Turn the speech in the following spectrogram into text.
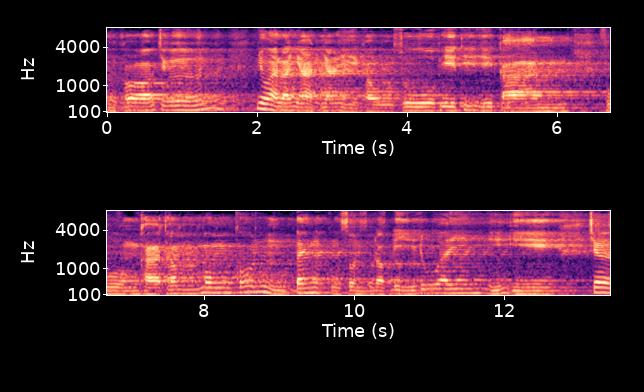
นขอเชิญยั่วละญาติใหญ่เข้าสู่พิธีการ ฟูงข้าทำมงคล แต่งกุศลดอกดีด้วย เจอ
